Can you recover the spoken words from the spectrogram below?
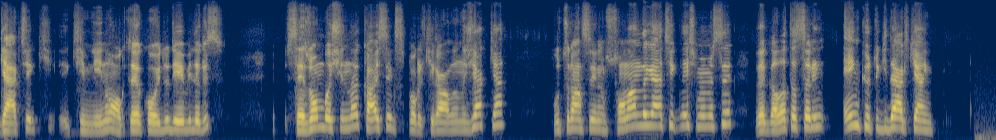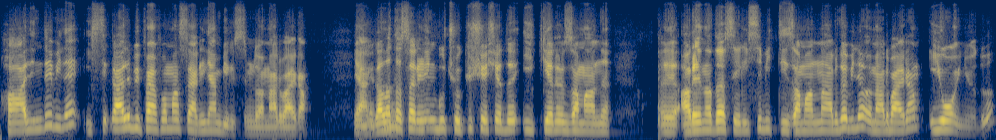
gerçek kimliğini ortaya koydu diyebiliriz. Sezon başında Kayseri Spor kiralanacakken bu transferin son anda gerçekleşmemesi ve Galatasaray'ın en kötü giderken halinde bile istikrarlı bir performans sergileyen bir isimdi Ömer Bayram. Yani evet, Galatasaray'ın bu çöküş yaşadığı ilk yarı zamanı e, arenada serisi bittiği zamanlarda bile Ömer Bayram iyi oynuyordu.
